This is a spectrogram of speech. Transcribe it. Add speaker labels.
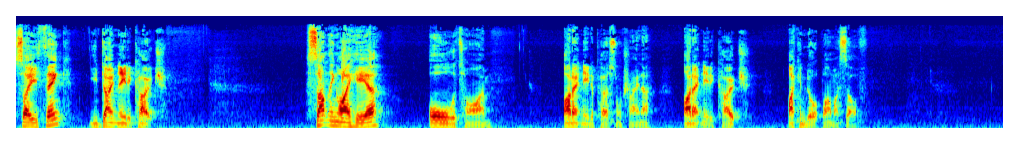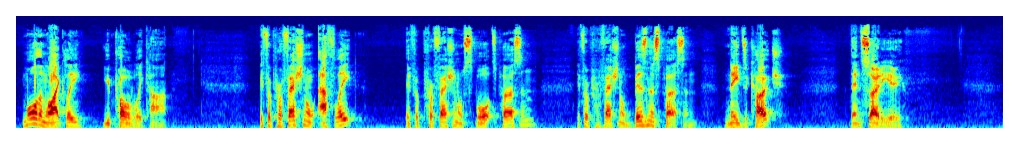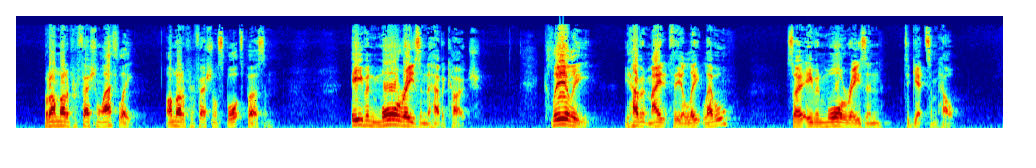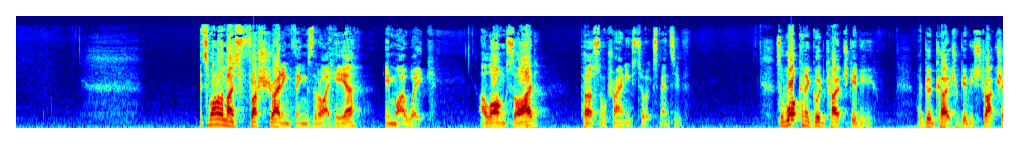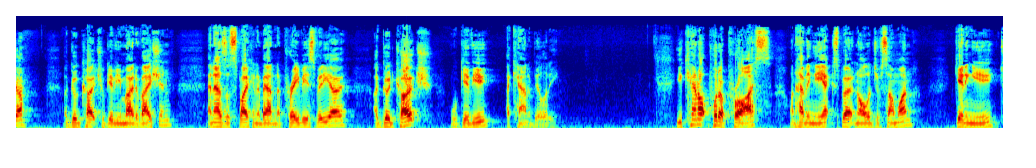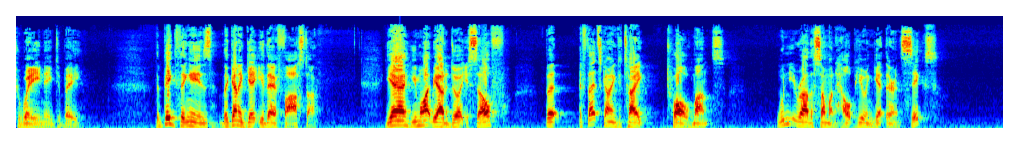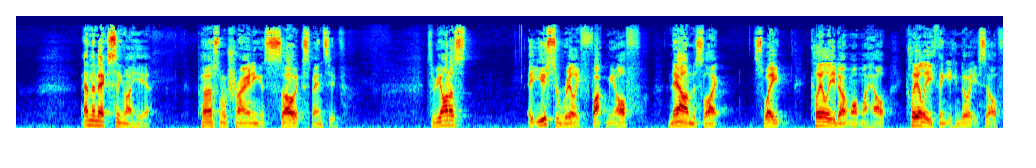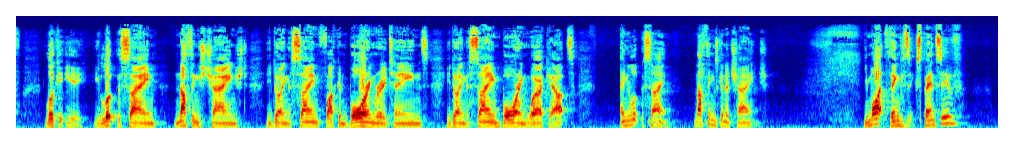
Speaker 1: So you think you don't need a coach. Something I hear all the time. I don't need a personal trainer. I don't need a coach. I can do it by myself. More than likely, you probably can't. If a professional athlete, if a professional sports person, if a professional business person needs a coach, then so do you. But I'm not a professional athlete. I'm not a professional sports person. Even more reason to have a coach. Clearly, you haven't made it to the elite level, so even more reason to get some help. It's one of the most frustrating things that I hear in my week, alongside personal training is too expensive. So, what can a good coach give you? A good coach will give you structure, a good coach will give you motivation, and as I've spoken about in a previous video, a good coach will give you accountability. You cannot put a price on having the expert knowledge of someone getting you to where you need to be. The big thing is they're going to get you there faster. Yeah, you might be able to do it yourself, but if that's going to take 12 months, wouldn't you rather someone help you and get there in six? And the next thing I hear personal training is so expensive. To be honest, it used to really fuck me off. Now I'm just like, sweet, clearly you don't want my help. Clearly you think you can do it yourself. Look at you. You look the same. Nothing's changed. You're doing the same fucking boring routines. You're doing the same boring workouts. And you look the same. Nothing's going to change. You might think it's expensive,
